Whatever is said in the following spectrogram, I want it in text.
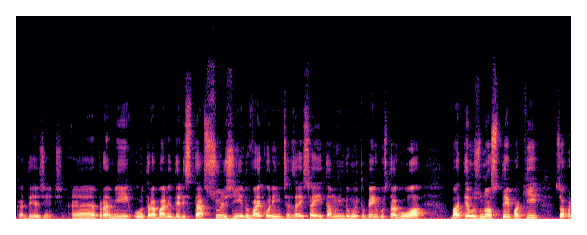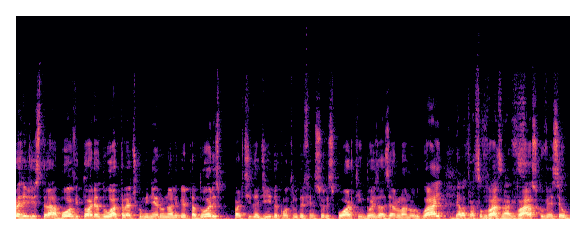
cadê gente? É, Para mim, o trabalho dele está surgindo. Vai Corinthians, é isso aí, estamos indo muito bem, Gustavo. Ó, batemos o nosso tempo aqui. Só para registrar, boa vitória do Atlético Mineiro na Libertadores, partida de ida contra o Defensor Sporting, 2 a 0 lá no Uruguai. Bela atração do Va Casares. Vasco venceu,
